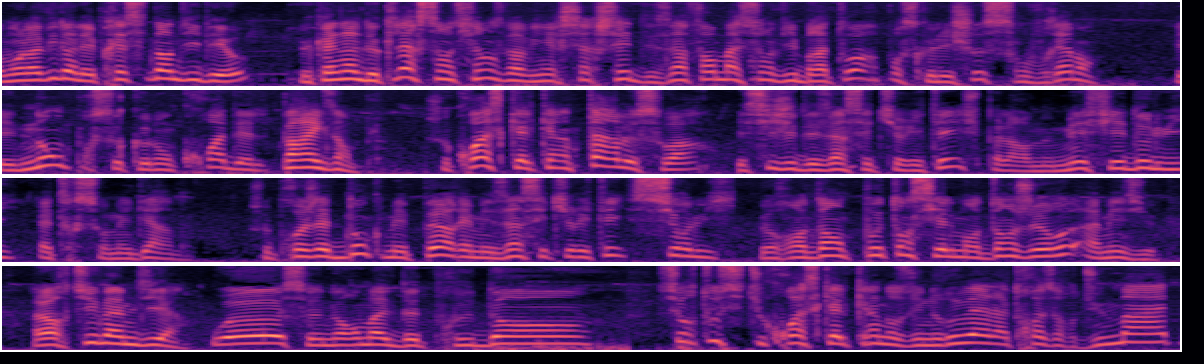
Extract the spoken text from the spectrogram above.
Comme on l'a vu dans les précédentes vidéos, le canal de clairsentience va venir chercher des informations vibratoires pour ce que les choses sont vraiment, et non pour ce que l'on croit d'elles. Par exemple, je croise quelqu'un tard le soir, et si j'ai des insécurités, je peux alors me méfier de lui, être sur mes gardes. Je projette donc mes peurs et mes insécurités sur lui, le rendant potentiellement dangereux à mes yeux. Alors tu vas me dire, ouais, c'est normal d'être prudent, Surtout si tu croises quelqu'un dans une ruelle à 3h du mat.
